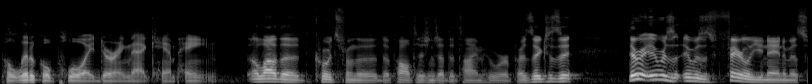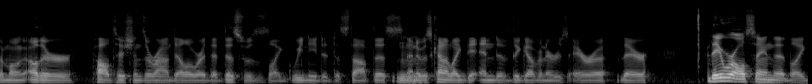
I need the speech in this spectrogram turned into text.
political ploy during that campaign. A lot of the quotes from the, the politicians at the time who were opposed, because it, there it was it was fairly unanimous among other politicians around Delaware that this was like we needed to stop this, mm. and it mm. was kind of like the end of the governor's era there. They were all saying that like,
